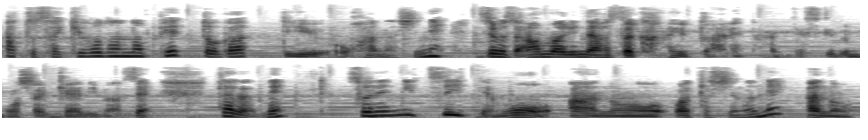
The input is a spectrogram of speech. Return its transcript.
あと先ほどのペットがっていうお話ね。すいません。あんまりな朝から言うとあれなんですけど、申し訳ありません。ただね、それについても、あの、私のね、あの、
